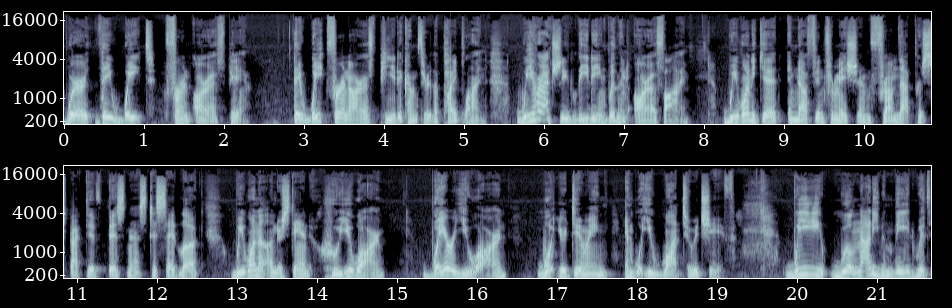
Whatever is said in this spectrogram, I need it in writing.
where they wait for an RFP. They wait for an RFP to come through the pipeline. We are actually leading with an RFI. We want to get enough information from that prospective business to say, look, we want to understand who you are, where you are, what you're doing, and what you want to achieve. We will not even lead with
